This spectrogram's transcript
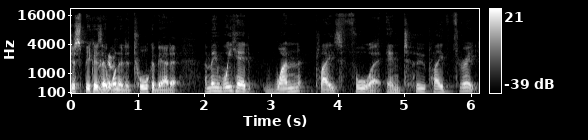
Just because they wanted to talk about it. I mean, we had one plays four and two played three.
